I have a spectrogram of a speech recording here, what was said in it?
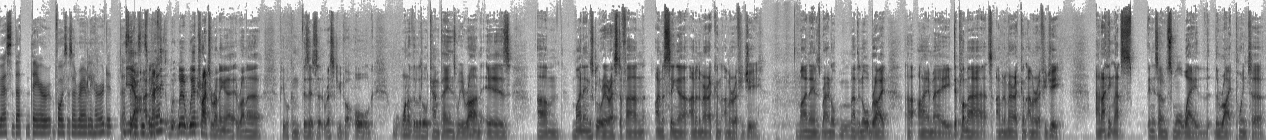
US that their voices are rarely heard as yeah, it is in I mean, I think we're we're trying to running a run a people can visit at rescue.org. One of the little campaigns we run is um, my name's Gloria Estefan. I'm a singer. I'm an American. I'm a refugee. My name is Madeleine Albright. Uh, I'm a diplomat. I'm an American. I'm a refugee. And I think that's in its own small way the, the right pointer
